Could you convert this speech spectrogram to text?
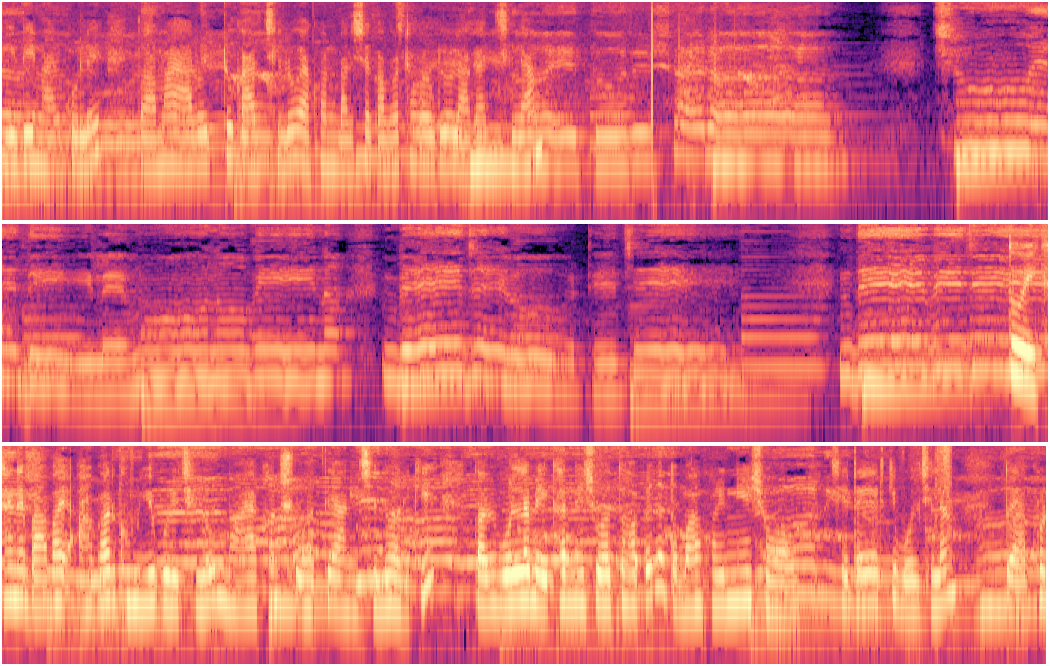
দিয়ে দিই মার কোলে। তো আমার আরও একটু কাজ ছিল, এখন বালিশের কভার টাভারগুলো লাগাচ্ছিলাম তো এখানে বাবাই আবার ঘুমিয়ে পড়েছিল। মা এখন শোয়াতে আনছিল আর কি তো আমি বললাম, এখানে শোয়াতে হবে না, তোমার ঘরে নিয়ে শোয়াও। সেটাই আর কি বলছিলাম। তো এখন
